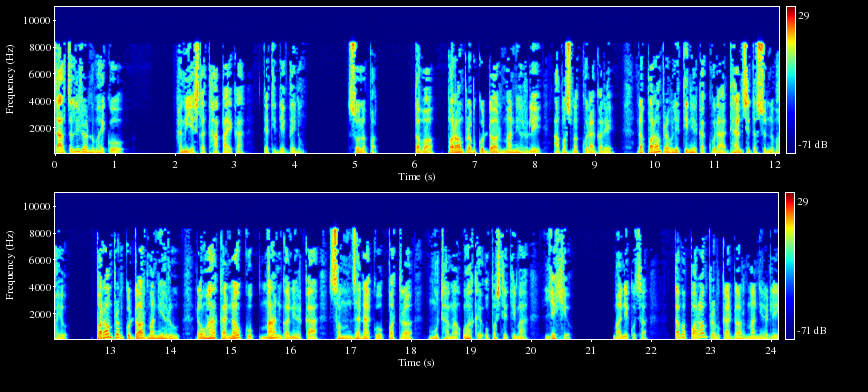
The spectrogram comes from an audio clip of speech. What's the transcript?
चाल चलिरहनु भएको हामी यसलाई थाहा पाएका त्यति देख्दैनौ। सोह्र पद। तब परमप्रभुको डर मान्नेहरूले आपसमा कुरा गरे र परमप्रभुले तिनीहरूका कुरा ध्यानसित सुन्नुभयो। परमप्रभुको डर मान्नेहरू र उहाँका नाउँको मान गर्नेहरूका सम्झनाको पत्र मुठामा उहाँकै उपस्थितिमा लेखियो। भनिएको छ तब परमप्रभुका डर मान्नेहरूले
